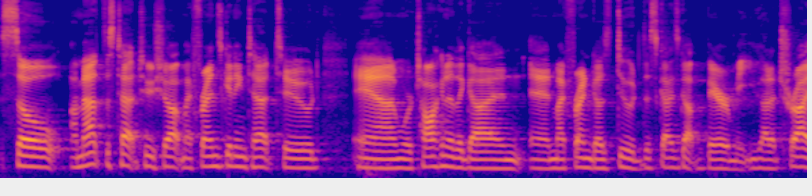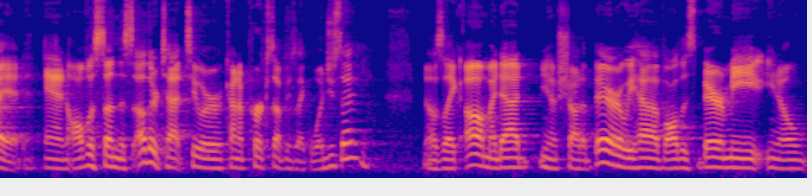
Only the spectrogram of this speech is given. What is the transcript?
so I'm at this tattoo shop. My friend's getting tattooed, and we're talking to the guy, and, and my friend goes, "Dude, this guy's got bear meat. You got to try it." And all of a sudden, this other tattooer kind of perks up. He's like, "What'd you say?" And I was like, "Oh, my dad, you know, shot a bear. We have all this bear meat. You know,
